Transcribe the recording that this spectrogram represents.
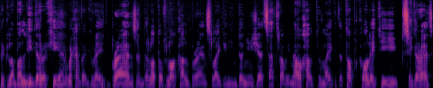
the global leader here, and we have a great brands and a lot of local brands like in Indonesia, etc. We know how to make the top quality cigarettes.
